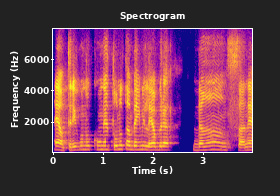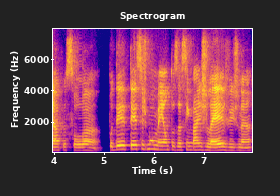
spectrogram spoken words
É, o trígono com Netuno também me lembra dança, né? A pessoa poder ter esses momentos assim mais leves, né?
